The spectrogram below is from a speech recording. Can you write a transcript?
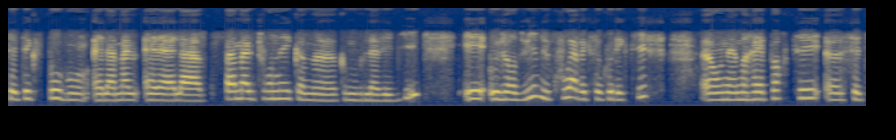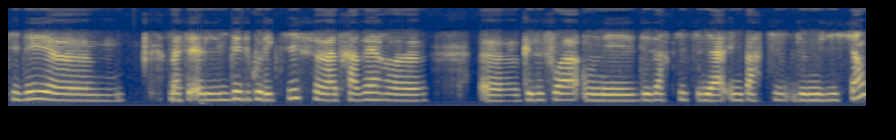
cette expo, bon, elle a, elle, a pas mal tourné comme, euh, comme vous l'avez dit. Et aujourd'hui, du coup, avec ce collectif, on aimerait porter cette idée, bah, l'idée du collectif à travers euh, que ce soit on est des artistes, il y a une partie de musiciens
